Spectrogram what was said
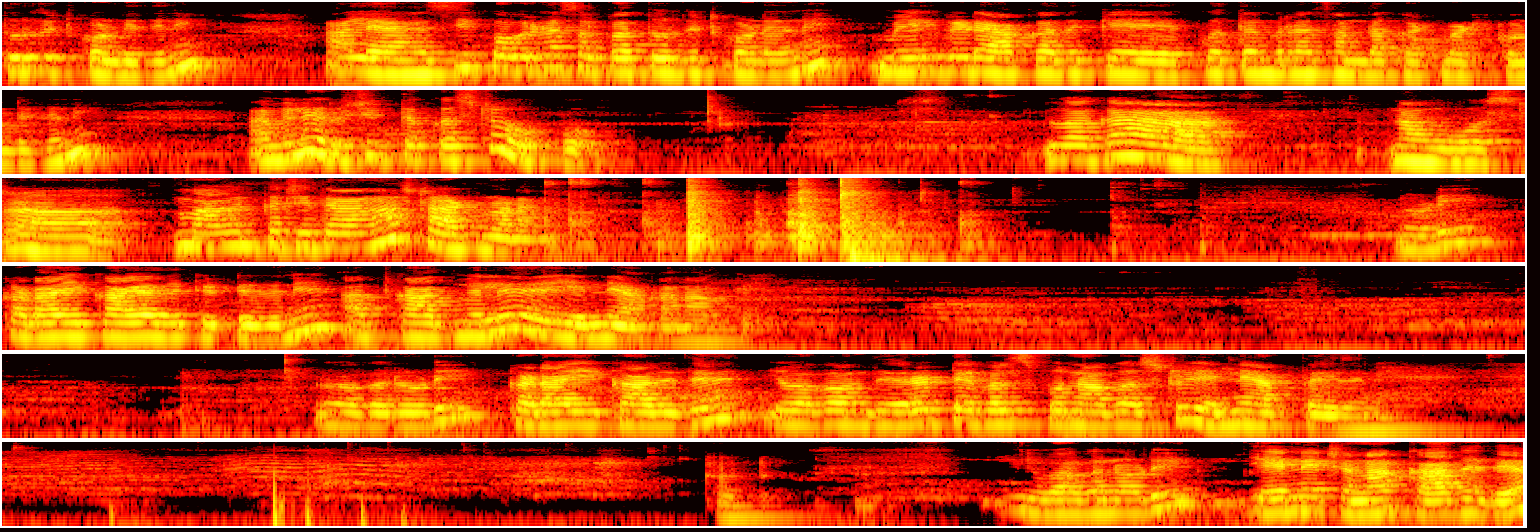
ತುರಿದಿಟ್ಕೊಂಡಿದ್ದೀನಿ. ಅಲ್ಲಿ ಹಸಿ ಕೊಬ್ಬರಿನ ಸ್ವಲ್ಪ ತುರಿದಿಟ್ಕೊಂಡಿದ್ದೀನಿ. ಮೇಲ್ಗಡೆ ಹಾಕೋದಕ್ಕೆ ಕೊತ್ತಂಬರಿನ ಸಂದ ಕಟ್ ಮಾಡಿಟ್ಕೊಂಡಿದ್ದೀನಿ ಆಮೇಲೆ ರುಚಿಗೆ ತಕ್ಕಷ್ಟು ಉಪ್ಪು. ಇವಾಗ ನಾವು ಸ್ಟಾ, ಮಾವಿನಕಾಯಿ ಚಿತ್ರಾನ್ನ ಸ್ಟಾರ್ಟ್ ಮಾಡೋಣ. ನೋಡಿ ಕಡಾಯಿ ಕಾಯೋದಕ್ಕೆ ಇಟ್ಟಿದ್ದೀನಿ. ಅದು ಕಾದ್ಮೇಲೆ ಎಣ್ಣೆ ಹಾಕೋಣ ಅದಕ್ಕೆ ಇವಾಗ ನೋಡಿ ಕಡಾಯಿ ಕಾದಿದೆ. ಇವಾಗ ಒಂದು ಎರಡು ಟೇಬಲ್ ಸ್ಪೂನ್ ಆಗೋಷ್ಟು ಎಣ್ಣೆ ಹಾಕ್ತಾ ಇದ್ದೀನಿ. ಇವಾಗ ನೋಡಿ ಎಣ್ಣೆ ಚೆನ್ನಾಗಿ ಕಾದಿದೆ.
